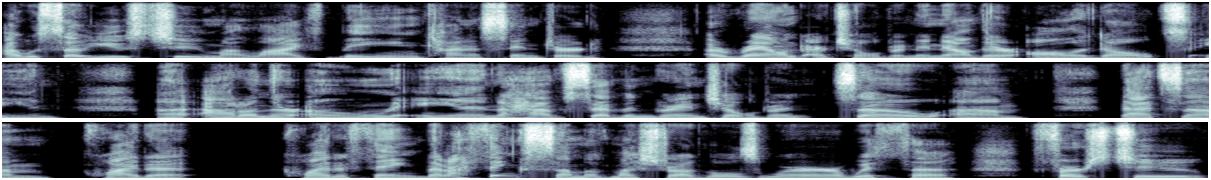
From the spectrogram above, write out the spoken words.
I was so used to my life being kind of centered around our children, and now they're all adults and uh, out on their own. And I have seven grandchildren, so um, that's um, quite a quite a thing. But I think some of my struggles were with the first two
